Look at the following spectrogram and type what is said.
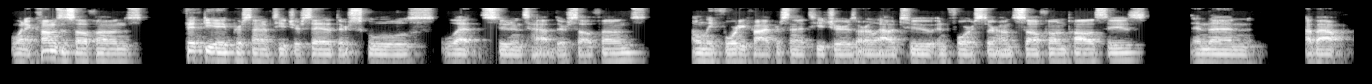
when it comes to cell phones, 58% of teachers say that their schools let students have their cell phones. Only 45% of teachers are allowed to enforce their own cell phone policies. And then about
